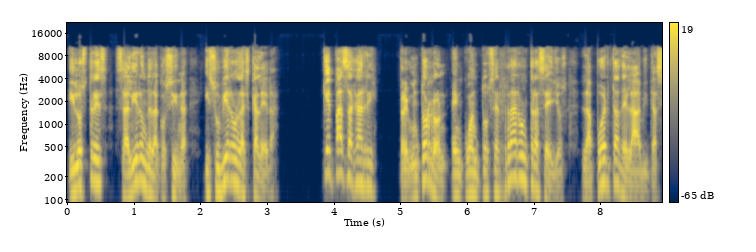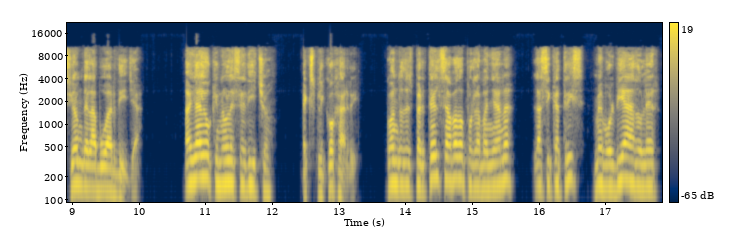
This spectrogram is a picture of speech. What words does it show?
y los tres salieron de la cocina y subieron la escalera. ¿Qué pasa, Harry? preguntó Ron en cuanto cerraron tras ellos la puerta de la habitación de la buhardilla. Hay algo que no les he dicho, explicó Harry. Cuando desperté el sábado por la mañana, la cicatriz me volvía a doler.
